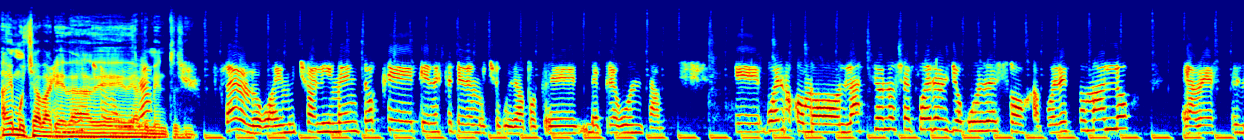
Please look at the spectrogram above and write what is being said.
Hay mucha variedad, de, alimentos, sí. Claro, luego hay muchos alimentos que tienes que tener mucho cuidado porque me preguntan, eh, bueno, como lácteo no se puede, el yogur de soja, ¿puedes tomarlo? Eh, a ver, el,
